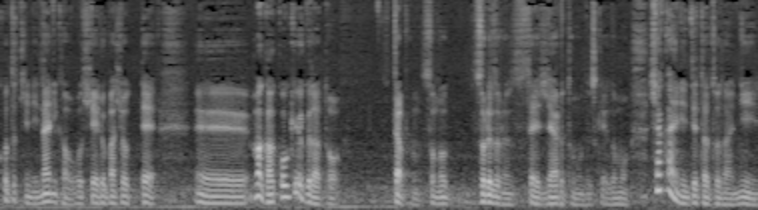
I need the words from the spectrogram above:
子たちに何かを教える場所って、えー、まあ、学校教育だと多分そのそれぞれのステージであると思うんですけれども社会に出た途端に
